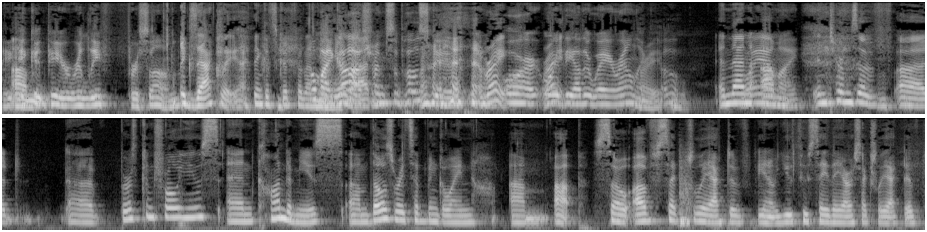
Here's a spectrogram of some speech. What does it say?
It um, could be a relief for some. Exactly. I think it's good for them oh my gosh, that. I'm supposed to. right. Or, or right. the other way around, like, right. oh. And then, um, in terms of uh, uh, birth control use and condom use, um, those rates have been going um, up. So, of sexually active, you know, youth who say they are sexually active,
